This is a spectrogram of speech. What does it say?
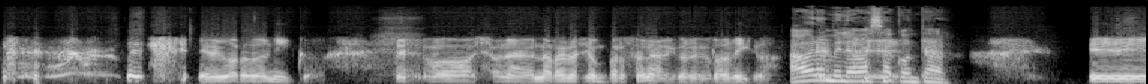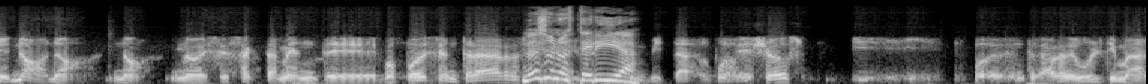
el gordo Nico. Tenemos ya una, una relación personal con el gordo Nico. Ahora me la vas a Este, contar. Eh, no, no, no, no es exactamente. Vos podés entrar. No es una hostería. Invitado por ellos y podés entrar de última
